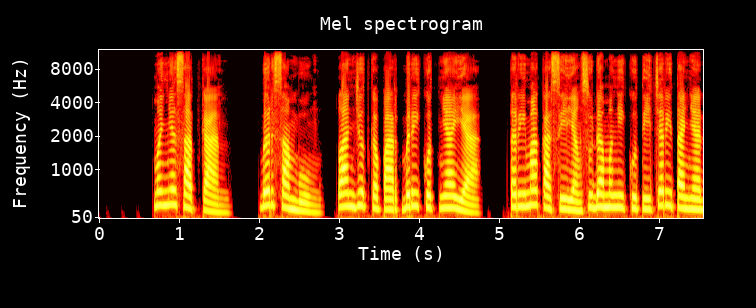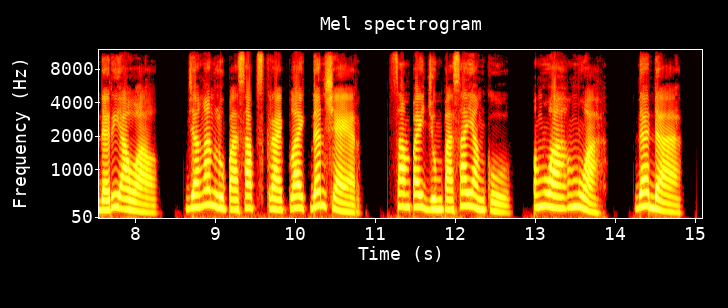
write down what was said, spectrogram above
Menyesatkan. Bersambung. Lanjut ke part berikutnya ya. Terima kasih yang sudah mengikuti ceritanya dari awal. Jangan lupa subscribe, like, dan share. Sampai jumpa sayangku. Emuah-emuah. Dadah.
